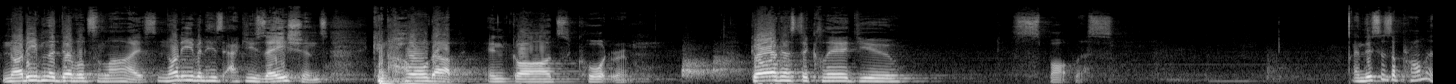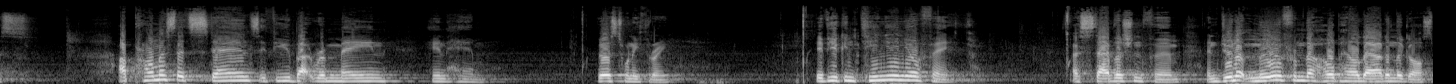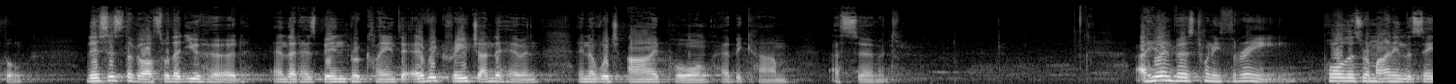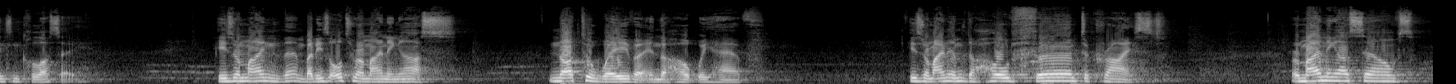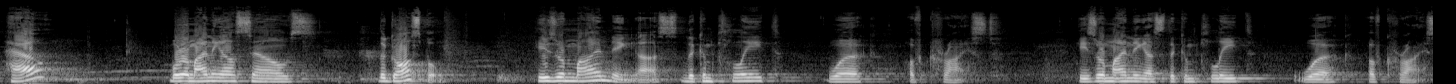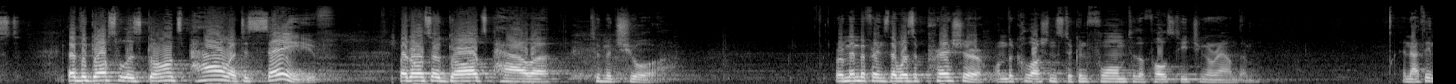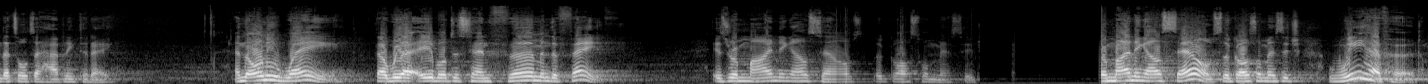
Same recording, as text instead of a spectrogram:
not even the devil's lies, not even his accusations, can hold up in God's courtroom. God has declared you spotless. And this is a promise. A promise that stands if you but remain in Him. Verse 23. If you continue in your faith, established and firm, and do not move from the hope held out in the gospel, this is the gospel that you heard and that has been proclaimed to every creature under heaven, and of which I, Paul, have become a servant. Uh, here in verse 23, Paul is reminding the saints in Colossae. He's reminding them, but he's also reminding us not to waver in the hope we have. He's reminding them to hold firm to Christ. Reminding ourselves how? We're reminding ourselves the gospel. He's reminding us the complete work of Christ. He's reminding us the complete work of Christ. That the gospel is God's power to save, but also God's power to mature. Remember, friends, there was a pressure on the Colossians to conform to the false teaching around them. And I think that's also happening today. And the only way that we are able to stand firm in the faith is reminding ourselves the gospel message. Reminding ourselves the gospel message we have heard.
